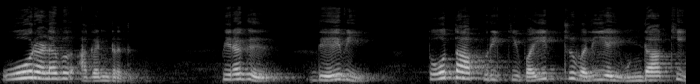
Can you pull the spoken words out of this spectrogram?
ஓரளவு அகன்றது. பிறகு தேவி தோத்தாபுரிக்கு வயிற்று வலியை உண்டாக்கி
